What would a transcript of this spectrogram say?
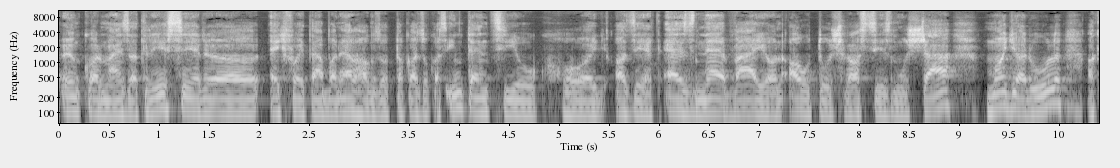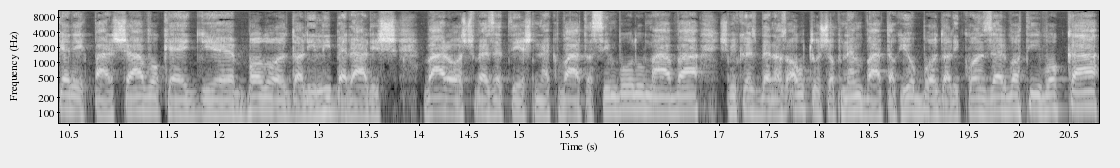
önkormányzat részéről egyfolytában elhangzottak azok az intenciók, hogy azért ez ne váljon autós rasszizmussá. Magyarul a kerékpársávok egy baloldali liberális városvezetésnek vált a szimbólumává, és miközben az autósok nem váltak jobboldali konzervatívokká,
